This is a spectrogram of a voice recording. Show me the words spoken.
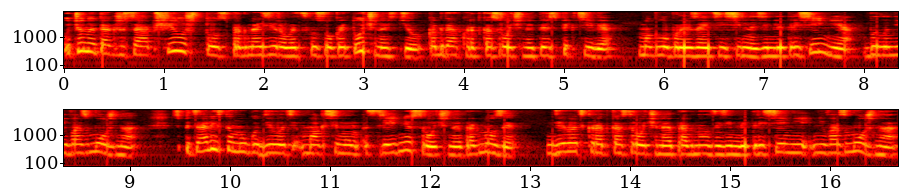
Ученый также сообщил, что спрогнозировать с высокой точностью, когда в краткосрочной перспективе могло произойти сильное землетрясение, было невозможно. Специалисты могут делать максимум среднесрочные прогнозы. Делать краткосрочные прогнозы землетрясений невозможно,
